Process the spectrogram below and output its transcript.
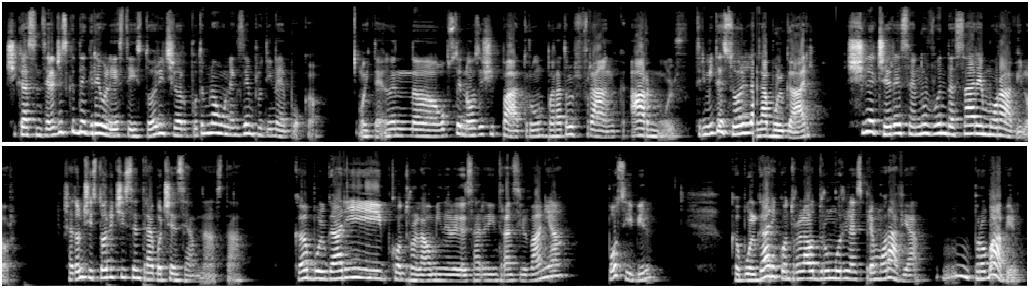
Și ca să înțelegeți cât de greu le este istoricilor, putem lua un exemplu din epocă. Uite, în 894, uh, împăratul Frank, Arnulf, trimite soli la bulgari și le cere să nu vândă sare moravilor. Și atunci istoricii se întreabă ce înseamnă asta. Că bulgarii controlau minele de sare din Transilvania? Posibil. Că bulgarii controlau drumurile spre Moravia? Mm, probabil.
